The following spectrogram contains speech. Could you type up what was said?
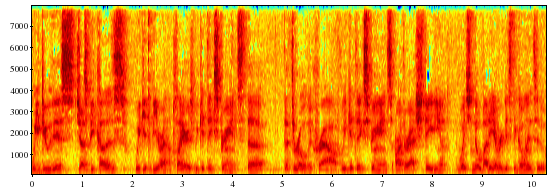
We do this just because we get to be around the players. We get to experience the the thrill of the crowd. We get to experience Arthur Ashe Stadium, which nobody ever gets to go into.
